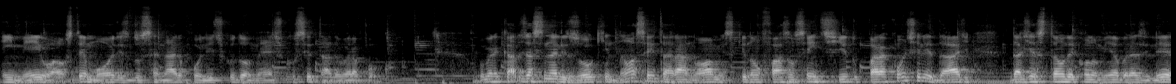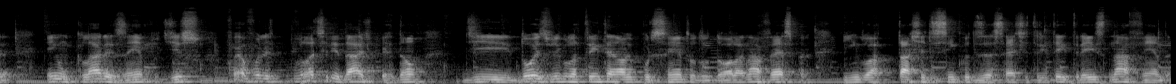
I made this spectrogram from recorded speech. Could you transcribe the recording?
em meio aos temores do cenário político doméstico citado agora há pouco. O mercado já sinalizou que não aceitará nomes que não façam sentido para a continuidade da gestão da economia brasileira. Em um claro exemplo disso foi a volatilidade, perdão, de 2,39% do dólar na véspera, indo à taxa de 5,1733 na venda,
